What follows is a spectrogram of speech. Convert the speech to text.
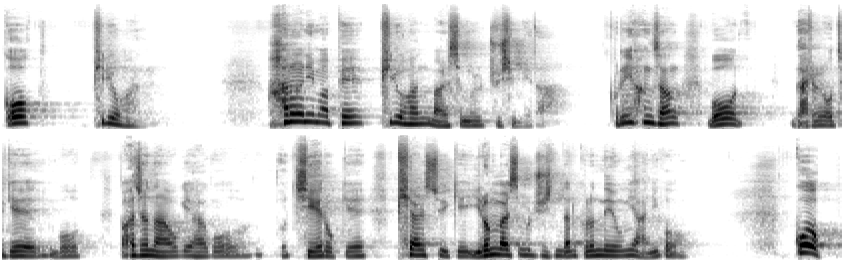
꼭 필요한, 하나님 앞에 필요한 말씀을 주십니다. 그러니 항상 뭐, 나를 어떻게 뭐, 빠져나오게 하고, 뭐 지혜롭게 피할 수 있게 이런 말씀을 주신다는 그런 내용이 아니고, 꼭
